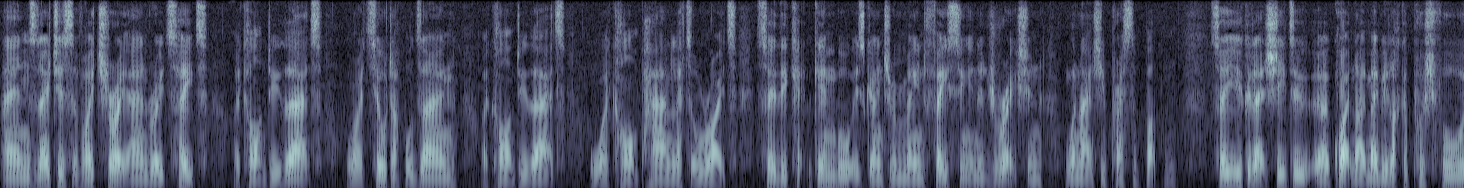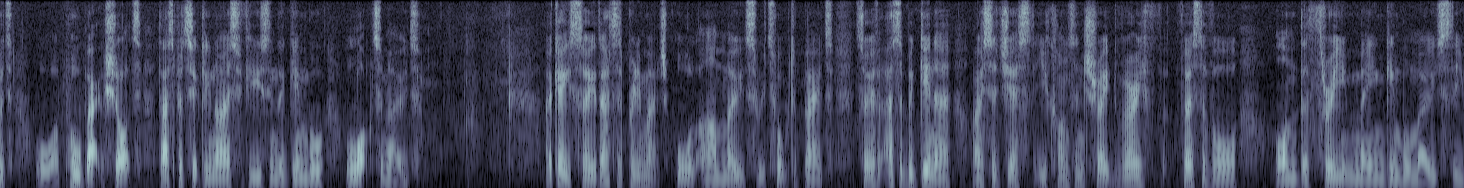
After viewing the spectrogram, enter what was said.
And notice if I try and rotate, I can't do that, or I tilt up or down, I can't do that, or I can't pan left or right. So the gimbal is going to remain facing in a direction when I actually press the button. So you could actually do uh, quite nice, maybe like a push forward or a pullback shot. That's particularly nice if you're using the gimbal locked mode. Okay, so that is pretty much all our modes we talked about. So if, as a beginner, I suggest you concentrate very first of all on the three main gimbal modes, the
